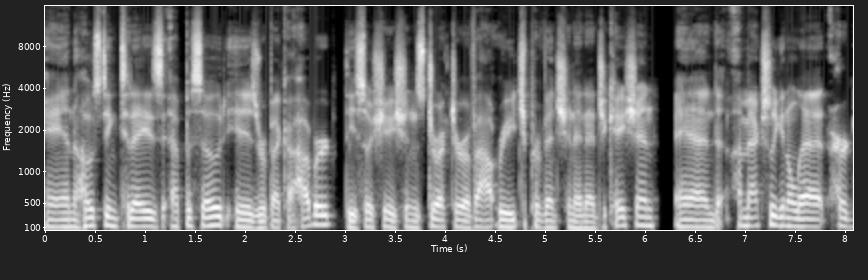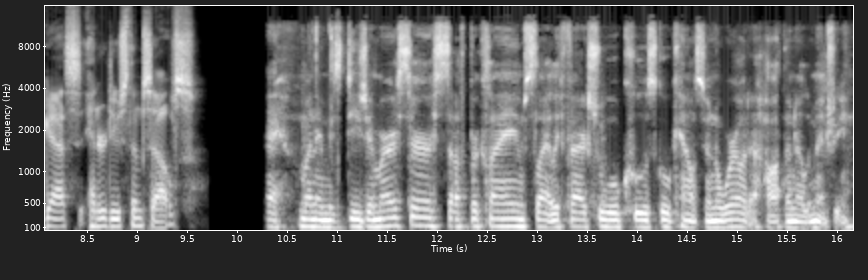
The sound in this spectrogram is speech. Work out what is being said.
And hosting today's episode is Rebecca Hubbard, the association's Director of Outreach, Prevention, and Education. And I'm actually going to let her guests introduce themselves. Hey, my name is DJ Mercer, self proclaimed, slightly factual, coolest school counselor in the world at Hawthorne Elementary.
